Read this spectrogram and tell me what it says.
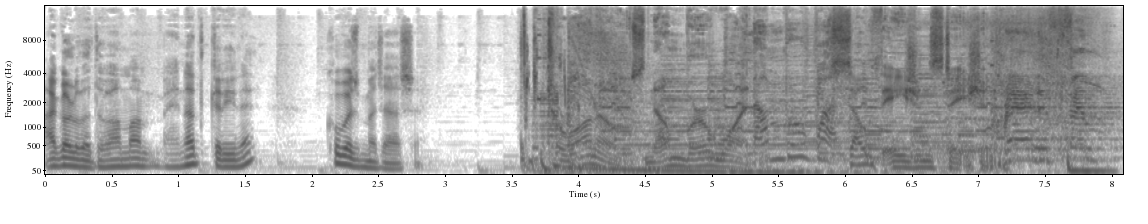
આગળ વધવામાં મહેનત કરીને ખૂબ જ મજા છે Toronto's number one. Number one. South Asian station. Red FM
